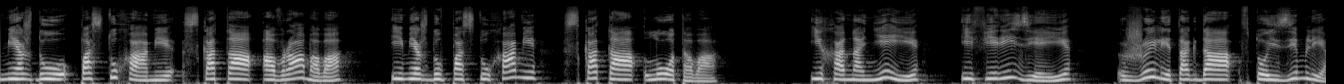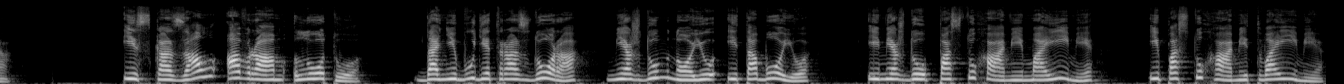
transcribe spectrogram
между пастухами скота Аврамова и между пастухами скота Лотова. И хананеи, и ферезеи жили тогда в той земле. И сказал Авраам Лоту, да не будет раздора между мною и тобою, и между пастухами моими и пастухами твоими,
